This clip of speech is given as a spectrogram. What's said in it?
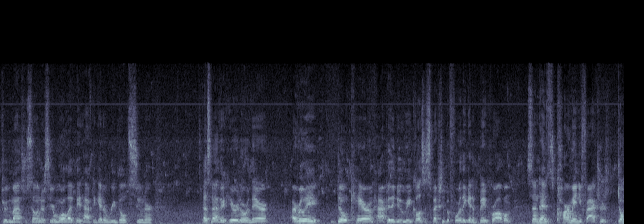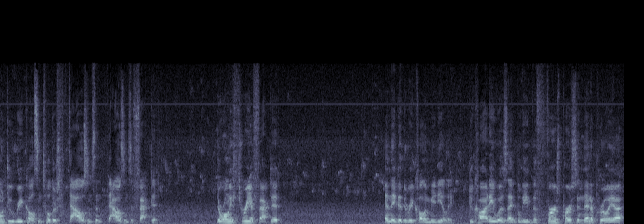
through the master cylinder, so you're more likely to have to get a rebuild sooner. That's neither here nor there. I really don't care. I'm happy they do recalls, especially before they get a big problem. Sometimes car manufacturers don't do recalls until there's thousands and thousands affected. There were only three affected, and they did the recall immediately. Ducati was, I believe, the first person, then Aprilia,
